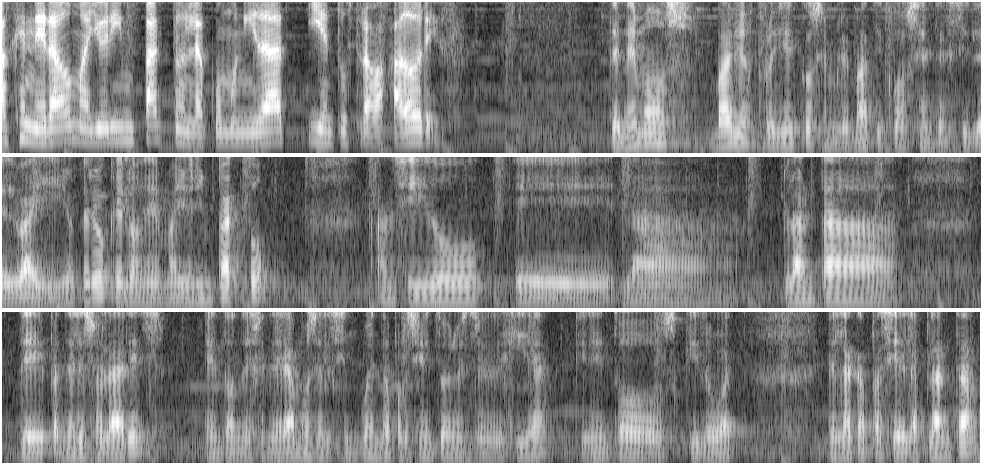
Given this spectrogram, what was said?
ha generado mayor impacto en la comunidad y en tus trabajadores? Tenemos varios proyectos emblemáticos en Textil del Valle. Yo creo que los de mayor impacto han sido eh, la planta de paneles solares, en donde generamos el 50% de nuestra energía, 500 kilowatts es la capacidad de la planta.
